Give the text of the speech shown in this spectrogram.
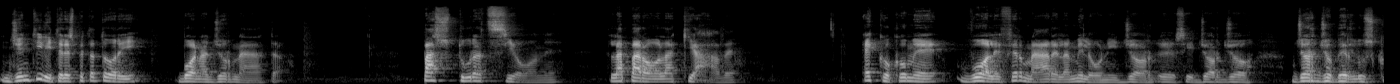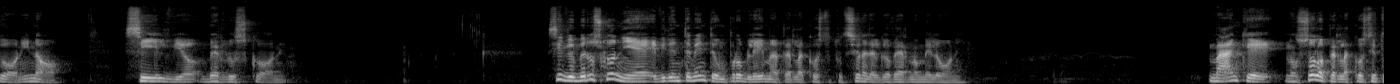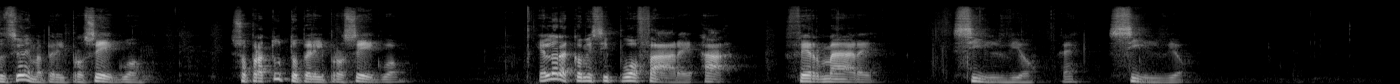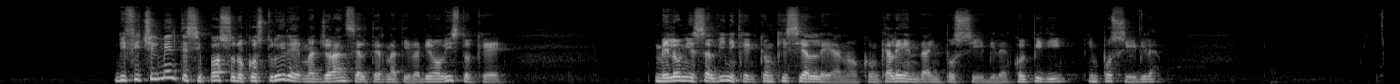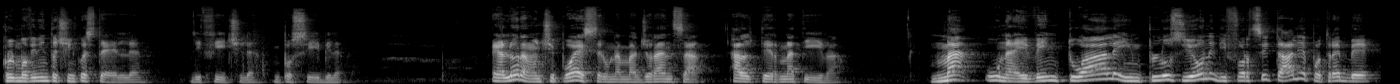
Gentili telespettatori, buona giornata. Pasturazione, la parola chiave. Ecco come vuole fermare la Meloni Giorgio, eh, sì, Giorgio, Giorgio Berlusconi, no, Silvio Berlusconi. Silvio Berlusconi è evidentemente un problema per la costituzione del governo Meloni, ma anche non solo per la costituzione, ma per il proseguo soprattutto per il proseguo. E allora come si può fare a fermare Silvio? Eh? Silvio. Difficilmente si possono costruire maggioranze alternative. Abbiamo visto che Meloni e Salvini con chi si alleano? Con Calenda impossibile, col PD impossibile, col Movimento 5 Stelle difficile, impossibile. E allora non ci può essere una maggioranza alternativa, ma una eventuale implosione di Forza Italia potrebbe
